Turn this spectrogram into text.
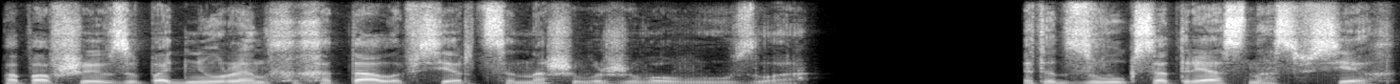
Попавшая в западню Рен хохотала в сердце нашего живого узла. Этот звук сотряс нас всех,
